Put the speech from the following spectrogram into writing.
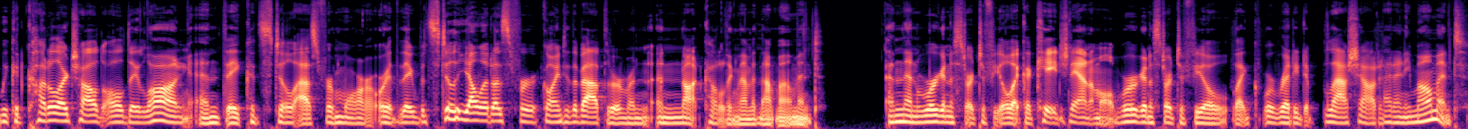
We could cuddle our child all day long and they could still ask for more, or they would still yell at us for going to the bathroom and, and not cuddling them in that moment. And then we're going to start to feel like a caged animal. We're going to start to feel like we're ready to lash out at any moment.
